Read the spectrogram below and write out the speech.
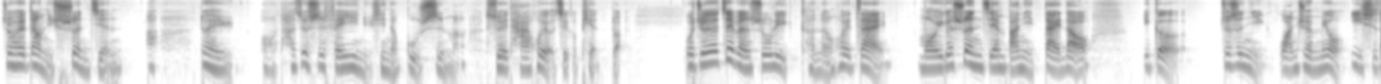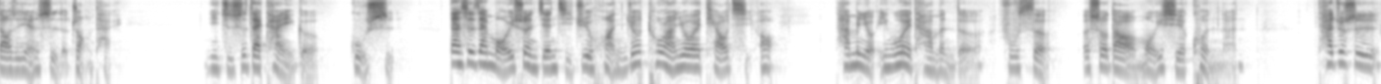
就会让你瞬间啊，对哦，她就是非裔女性的故事嘛，所以她会有这个片段。我觉得这本书里可能会在某一个瞬间把你带到一个，就是你完全没有意识到这件事的状态，你只是在看一个故事。但是在某一瞬间，几句话，你就突然又会挑起哦，他们有因为他们的肤色而受到某一些困难，它就是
